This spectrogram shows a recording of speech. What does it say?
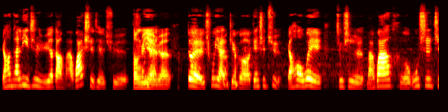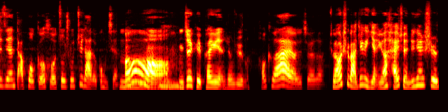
然后他立志于要到麻瓜世界去当个演员，对，出演这个电视剧，然后为就是麻瓜和巫师之间打破隔阂，做出巨大的贡献，哦嗯你这可以拍一个衍生剧了。好可爱啊！我就觉得，主要是把这个演员海选这件事，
